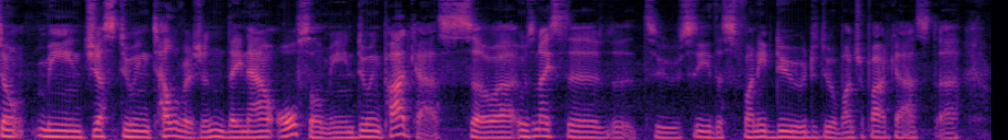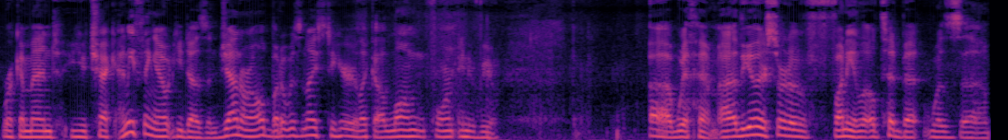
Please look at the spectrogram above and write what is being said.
don't mean just doing television. They now also mean doing podcasts. So uh, it was nice to to see this funny dude do a bunch of podcasts. Uh, recommend you check anything out he does in general, but it was nice to hear like a long form interview uh, with him. Uh, the other sort of funny little tidbit was uh,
